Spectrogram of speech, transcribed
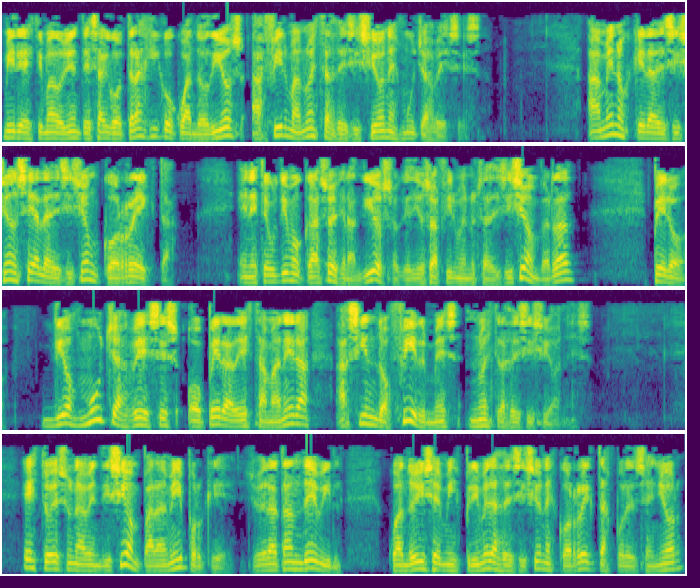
Mire, estimado oyente, es algo trágico cuando Dios afirma nuestras decisiones muchas veces. A menos que la decisión sea la decisión correcta. En este último caso es grandioso que Dios afirme nuestra decisión, ¿verdad? Pero Dios muchas veces opera de esta manera haciendo firmes nuestras decisiones. Esto es una bendición para mí porque yo era tan débil cuando hice mis primeras decisiones correctas por el Señor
